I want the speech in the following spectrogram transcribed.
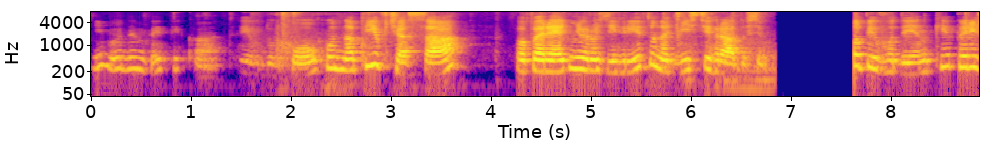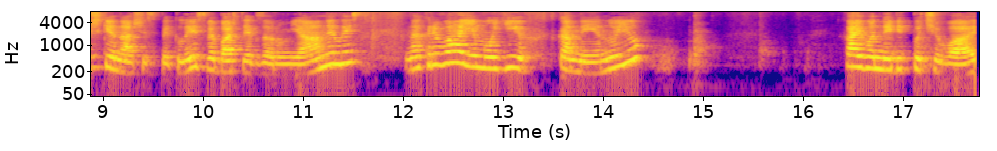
і будемо випікати. В духовку на півчаса попередньо розігріту на 200 градусів. Півгодинки, пиріжки наші спеклись, ви бачите, як зарум'янились. Накриваємо їх тканиною. Хай вони відпочивають.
